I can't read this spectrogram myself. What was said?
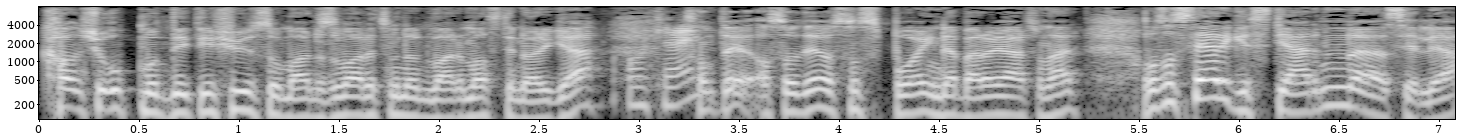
Kanskje opp mot 97-sommeren, som var liksom den varmeste i Norge. Okay. Sånn, det, altså, det er jo sånn spåing, det er bare å gjøre sånn her. Og så ser jeg i stjernene, Silje.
